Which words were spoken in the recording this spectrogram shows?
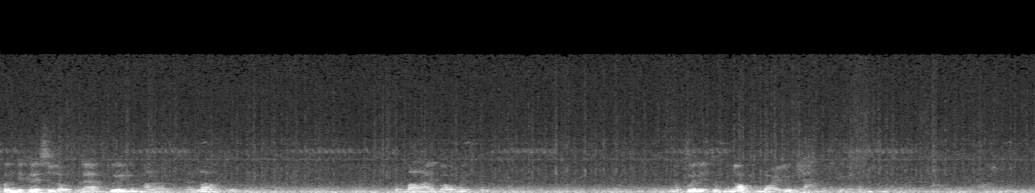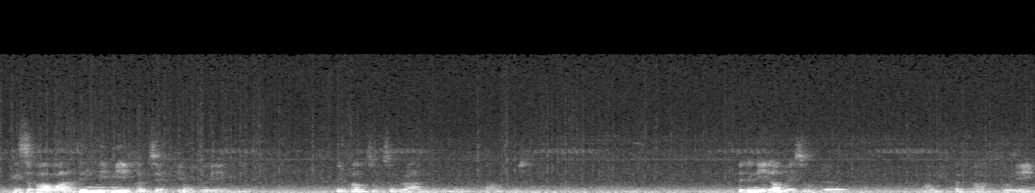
คนที่เคยสลบแล้วฟื้นมาแล้วเล่าถึงสบายบอกไม่ถูกแล้วควรจะถูกน็อกบ่อยหรือเปล่าคือสภาวะที่ไม่มีคอนเซ็ปต์เกี่ยวกับตัวเองเป็นความสุขสำราญที่หนึ่งตามธรรมชาติแต่ทีนี้เราไม่สุขเลยเรามีปัญหาตัวเอง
